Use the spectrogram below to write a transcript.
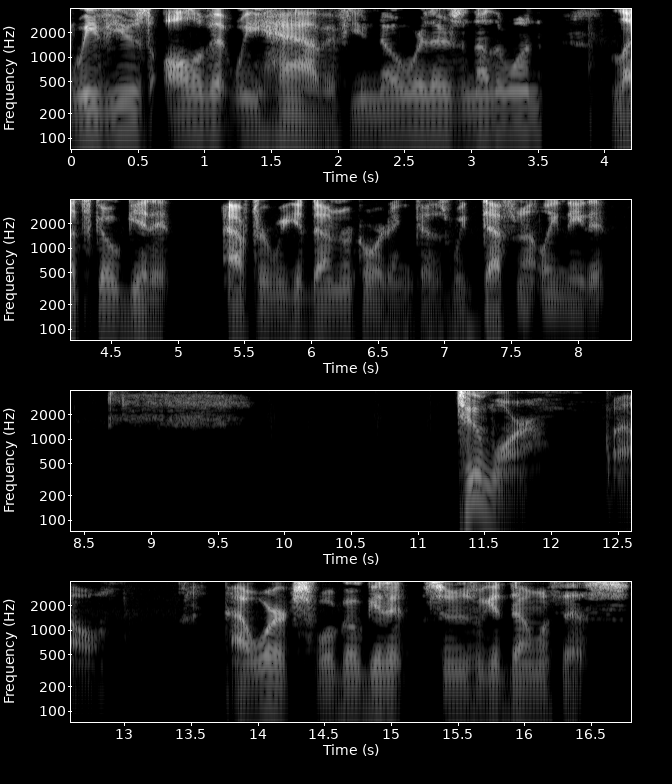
We've used all of it we have. If you know where there's another one, let's go get it after we get done recording because we definitely need it. Two more. Well, it works, we'll go get it as soon as we get done with this.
